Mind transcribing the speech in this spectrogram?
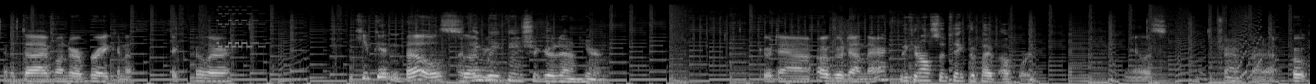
Gotta dive under a break in a thick pillar. We keep getting bells, so I think I mean, we can, should go down here. go down. Oh, go down there. We can also take the pipe upward. Yeah, let's, let's try and find out. Oh.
